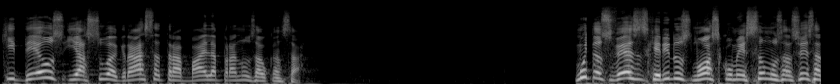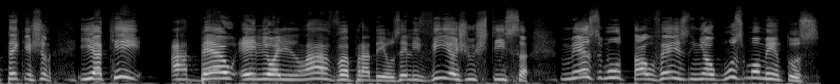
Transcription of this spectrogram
que Deus e a sua graça trabalham para nos alcançar. Muitas vezes, queridos, nós começamos às vezes até questionando. E aqui Abel, ele olhava para Deus, ele via justiça, mesmo talvez em alguns momentos,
